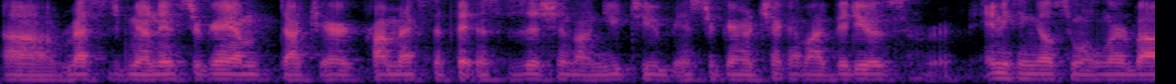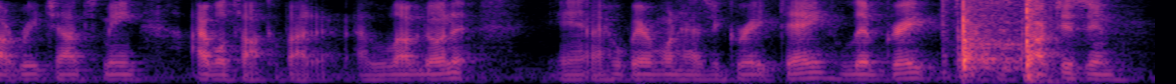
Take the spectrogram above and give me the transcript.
Uh, message me on Instagram, Dr. Eric Primex, the fitness physician on YouTube, Instagram. Check out my videos. Or anything else you want to learn about, reach out to me. I will talk about it. I love doing it, and I hope everyone has a great day. Live great. Talk to, talk to you soon.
